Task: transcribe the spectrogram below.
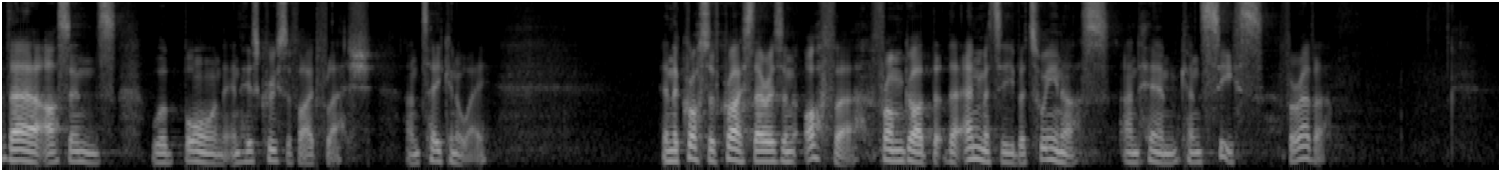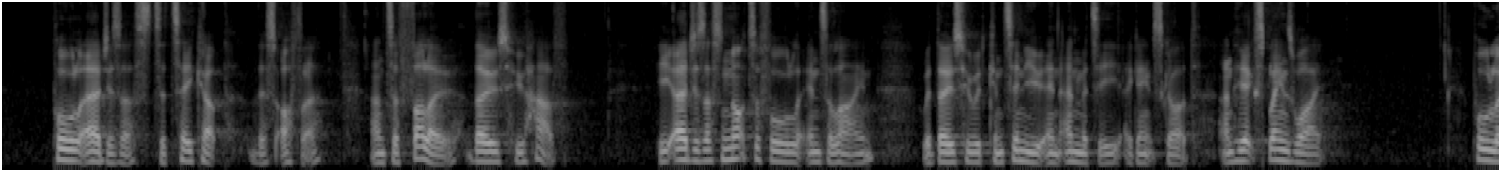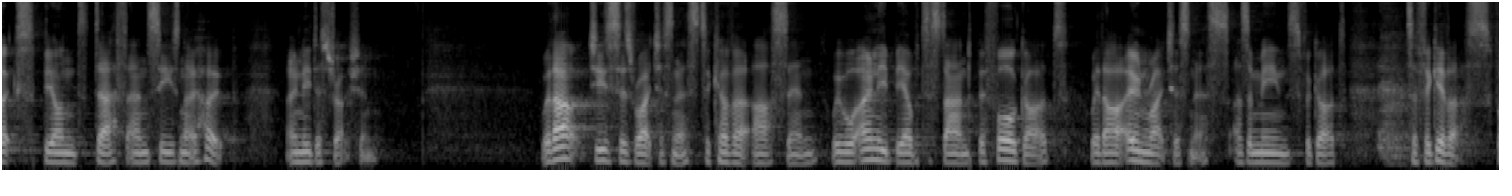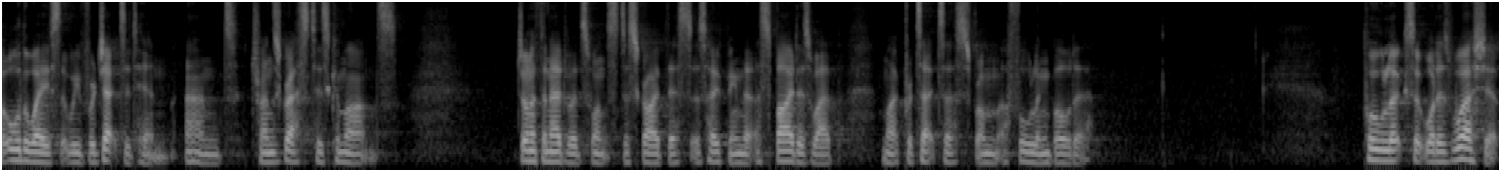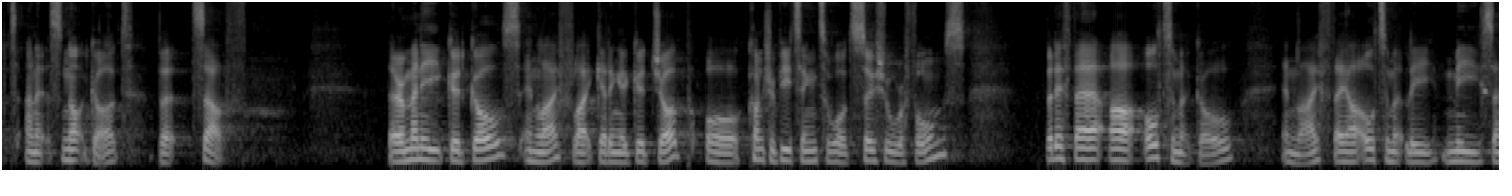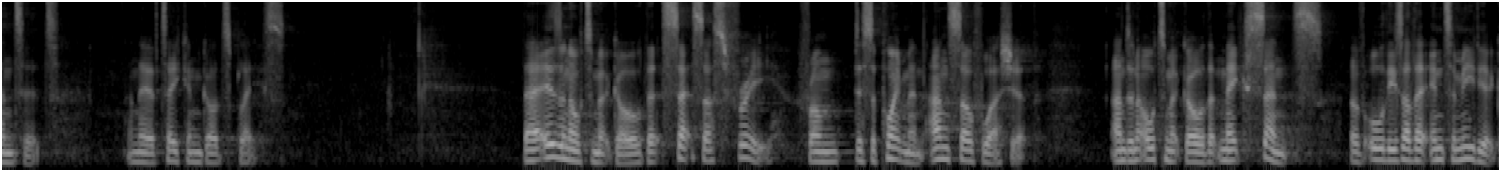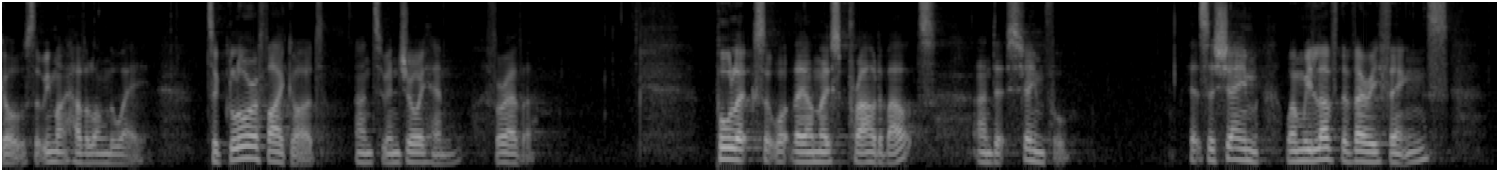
There, our sins were borne in his crucified flesh and taken away. In the cross of Christ, there is an offer from God that the enmity between us and him can cease forever. Paul urges us to take up this offer and to follow those who have. He urges us not to fall into line with those who would continue in enmity against God, and he explains why. Paul looks beyond death and sees no hope, only destruction. Without Jesus' righteousness to cover our sin, we will only be able to stand before God with our own righteousness as a means for God to forgive us for all the ways that we've rejected him and transgressed his commands. Jonathan Edwards once described this as hoping that a spider's web might protect us from a falling boulder. Paul looks at what is worshipped, and it's not God, but self. There are many good goals in life, like getting a good job or contributing towards social reforms but if they're our ultimate goal in life, they are ultimately me centered, and they have taken God's place. There is an ultimate goal that sets us free from disappointment and self worship, and an ultimate goal that makes sense of all these other intermediate goals that we might have along the way to glorify God and to enjoy Him forever. Paul looks at what they are most proud about and it's shameful. It's a shame when we love the very things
